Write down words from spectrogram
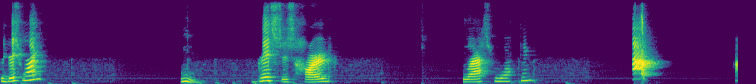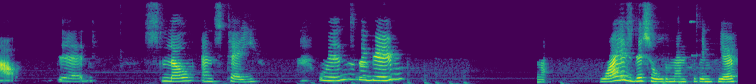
to this one. Ooh. This is hard. Glass walking. Ow. Dead. Slow and steady. Wins the game. Why is this old man sitting here?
